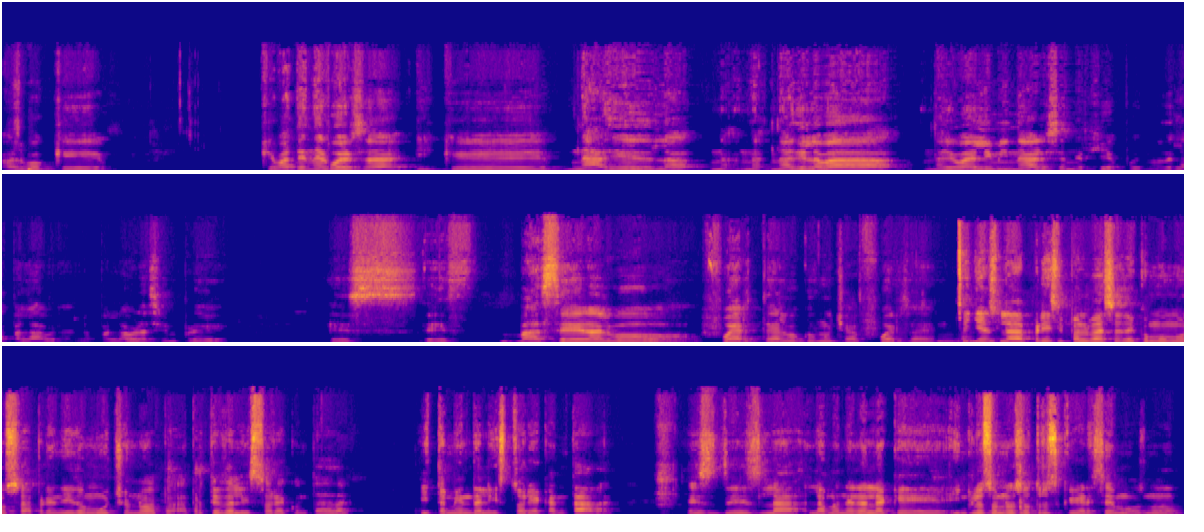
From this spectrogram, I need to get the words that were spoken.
algo que, que va a tener fuerza y que nadie la, na- na- nadie la va, nadie va a eliminar esa energía, pues, ¿no? De la palabra. La palabra siempre es, es, va a ser algo fuerte, algo con mucha fuerza. Sí, y es la principal base de cómo hemos aprendido mucho, ¿no? A a partir de la historia contada y también de la historia cantada. Es, es la, la manera en la que incluso nosotros crecemos, ¿no? O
